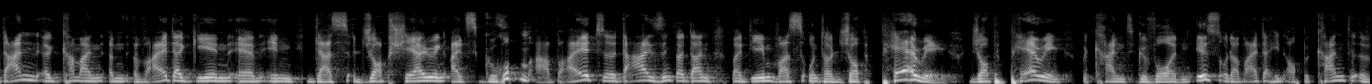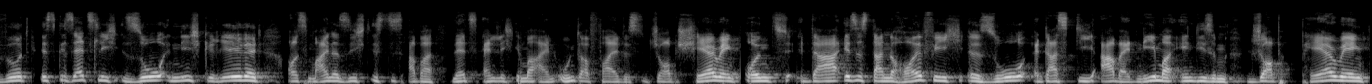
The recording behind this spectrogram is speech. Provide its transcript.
Dann äh, kann man ähm, weitergehen äh, in das Job-Sharing als Gruppenarbeit. Äh, da sind wir dann bei dem, was unter Job Pairing, Job Pairing bekannt geworden ist oder weiterhin auch bekannt wird, ist gesetzlich so nicht geregelt. Aus meiner Sicht ist es aber letztendlich immer ein Unterfall des Job Sharing. Und da ist es dann häufig so, dass die Arbeitnehmer in diesem Job Pairing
